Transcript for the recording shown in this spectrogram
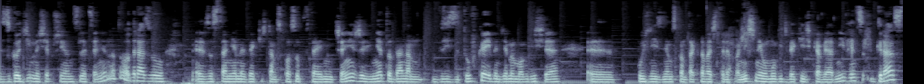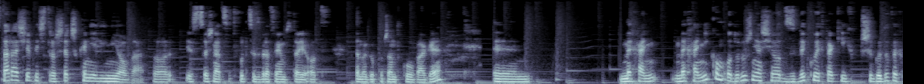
zgodzimy się przyjąć zlecenie, no to od razu zostaniemy w jakiś tam sposób wtajemniczeni. Jeżeli nie, to da nam wizytówkę i będziemy mogli się później z nią skontaktować telefonicznie, umówić w jakiejś kawiarni, więc gra stara się być troszeczkę nieliniowa. To jest coś, na co twórcy zwracają tutaj od samego początku uwagę. Mechani mechaniką odróżnia się od zwykłych takich przygodówek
